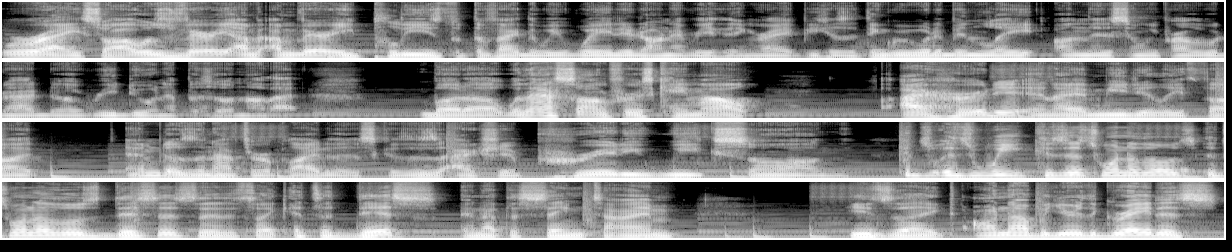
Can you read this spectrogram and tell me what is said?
Right. So I was very I'm, I'm very pleased with the fact that we waited on everything, right? Because I think we would have been late on this and we probably would have had to redo an episode and all that. But uh when that song first came out, I heard it and I immediately thought M doesn't have to reply to this because this is actually a pretty weak song. It's it's weak because it's one of those it's one of those disses that it's like it's a diss and at the same time he's like, oh no, but you're the greatest.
